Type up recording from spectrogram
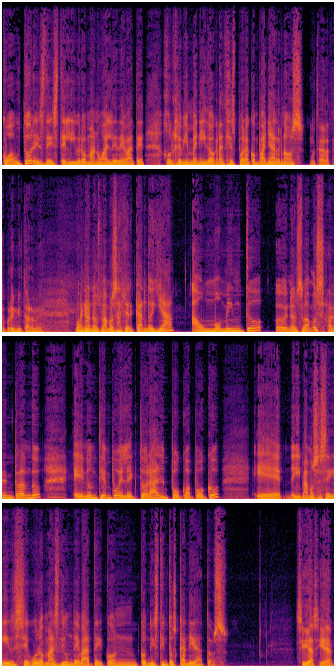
coautores de este libro, Manual de Debate. Jorge, bienvenido, gracias por acompañarnos. Muchas gracias por invitarme. Bueno, nos vamos acercando ya a un momento, eh, nos vamos adentrando en un tiempo electoral poco a poco eh, y vamos a seguir seguro más de un debate con, distintos candidatos. Sí, así es.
